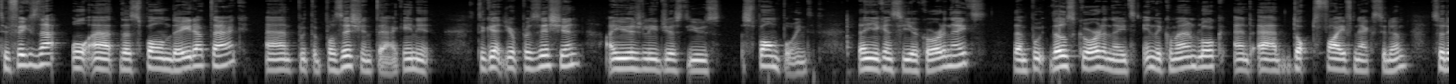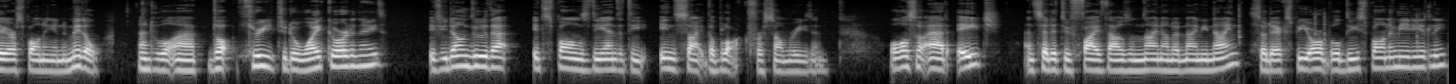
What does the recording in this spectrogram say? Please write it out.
To fix that, we'll add the spawn data tag and put the position tag in it. To get your position, I usually just use spawn point. Then you can see your coordinates, then put those coordinates in the command block and add dot 5 next to them, so they are spawning in the middle. And we'll add dot 3 to the y coordinate, if you don't do that, it spawns the entity inside the block for some reason. We'll also add age and set it to 5999 so the XP orb will despawn immediately.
